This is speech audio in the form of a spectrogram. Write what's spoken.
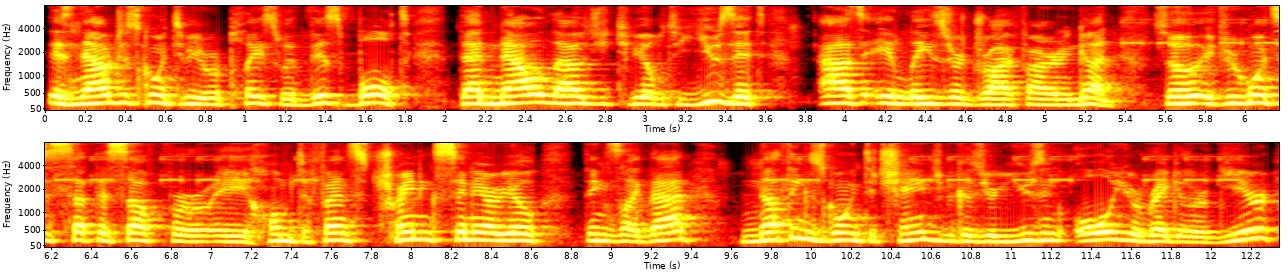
is now just going to be replaced with this bolt that now allows you to be able to use it as a laser dry firing gun. So if you're going to set this up for a home defense training scenario, things like that, nothing is going to change because you're using all your regular gear,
